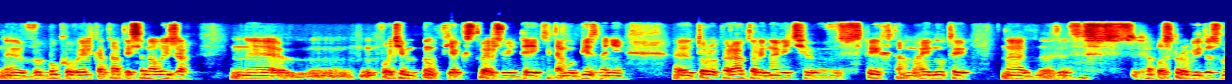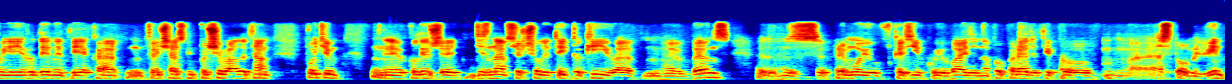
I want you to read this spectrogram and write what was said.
е, в Буковель кататися на лижах. Е, Потім, ну як стверджують деякі там обізнані е, туроператори, навіть встиг там гайнути на острови до своєї родини, яка той час відпочивали там. Потім, коли вже дізнався, що летить до Києва Бернс з прямою вказівкою Байдена попередити про Гастомель, він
